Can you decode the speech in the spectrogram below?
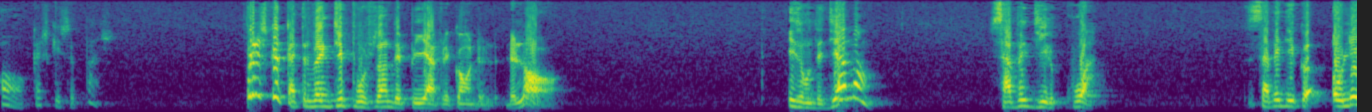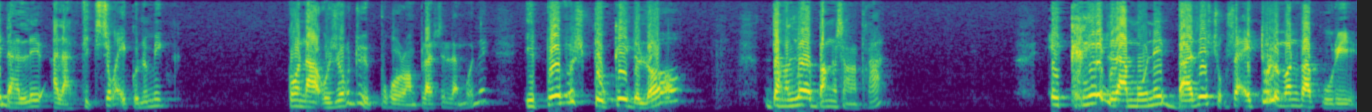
Oh, qu'est-ce qui se passe? Presque 90% des pays africains ont de, de l'or. Ils ont des diamants. Ça veut dire quoi? Ça veut dire qu'au lieu d'aller à la fiction économique qu'on a aujourd'hui pour remplacer la monnaie, ils peuvent stocker de l'or dans leur banque centrale et créer de la monnaie basée sur ça et tout le monde va courir.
